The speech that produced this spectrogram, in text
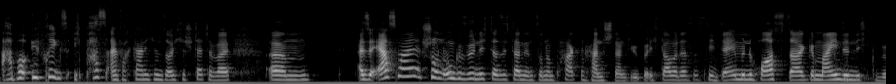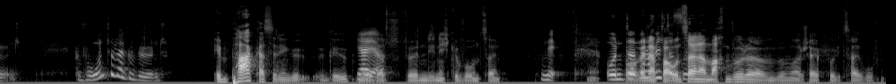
Aber übrigens, ich passe einfach gar nicht in solche Städte, weil, ähm, also erstmal schon ungewöhnlich, dass ich dann in so einem Park einen Handstand übe. Ich glaube, das ist die Delmenhorster Gemeinde nicht gewöhnt. Gewohnt oder gewöhnt? Im Park hast du den ge geübt? Ja, nee, ja. das würden die nicht gewohnt sein. Nee. Und Boah, dann wenn das bei uns so, einer machen würde, dann würden wir wahrscheinlich Polizei rufen.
